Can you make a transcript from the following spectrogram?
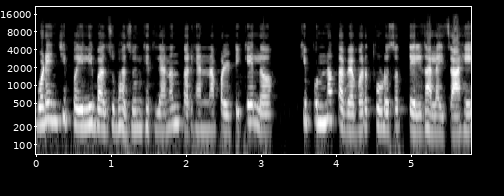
वड्यांची पहिली बाजू भाजून घेतल्यानंतर ह्यांना पलटी केलं की पुन्हा तव्यावर थोडंसं तेल घालायचं आहे.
